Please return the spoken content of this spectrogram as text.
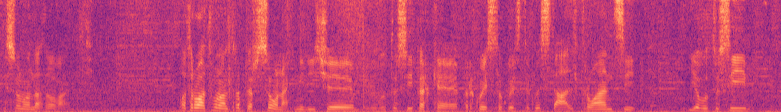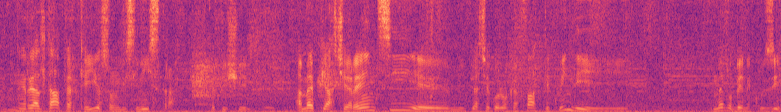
E sono andato avanti. Ho trovato un'altra persona che mi dice, voto sì perché per questo, questo e quest'altro, anzi io voto sì in realtà perché io sono di sinistra, capisci? A me piace Renzi e mi piace quello che ha fatto quindi a me va bene così.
